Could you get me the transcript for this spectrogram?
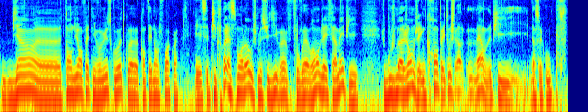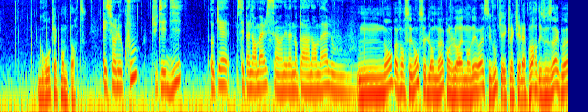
bien euh, tendu en fait niveau muscle ou autre quoi quand t'es dans le froid quoi. Et c'est pile poil à ce moment là où je me suis dit ouais, faut vraiment que j'aille fermer. Et puis je bouge ma jambe j'ai une crampe et tout. Je fais ah, merde. Et puis d'un seul coup gros claquement de porte. Et sur le coup, tu t'es dit, ok, c'est pas normal, c'est un événement paranormal ou. Mm, non pas forcément c'est le lendemain quand je leur ai demandé ouais c'est vous qui avez claqué la porte et tout ça quoi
